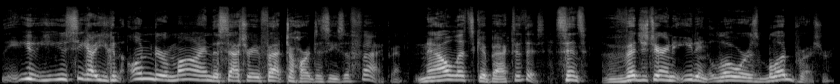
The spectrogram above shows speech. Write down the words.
you, you see how you can undermine the saturated fat to heart disease effect. Right? Now let's get back to this. Since vegetarian eating lowers blood pressure,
